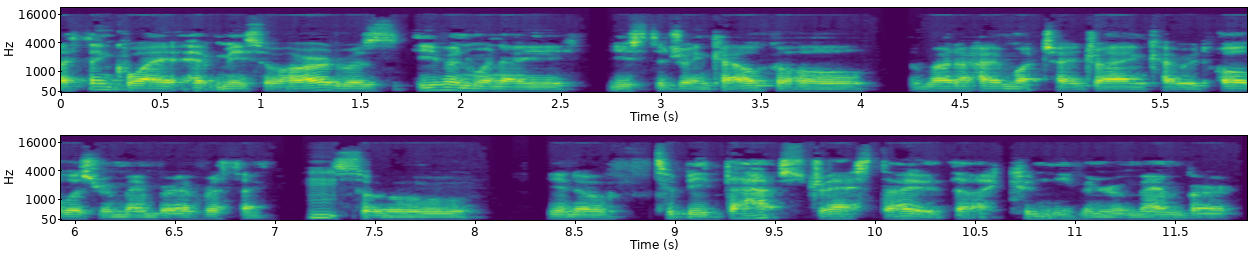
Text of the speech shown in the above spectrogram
I think why it hit me so hard was even when I used to drink alcohol, no matter how much I drank, I would always remember everything. Mm. So, you know, to be that stressed out that I couldn't even remember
